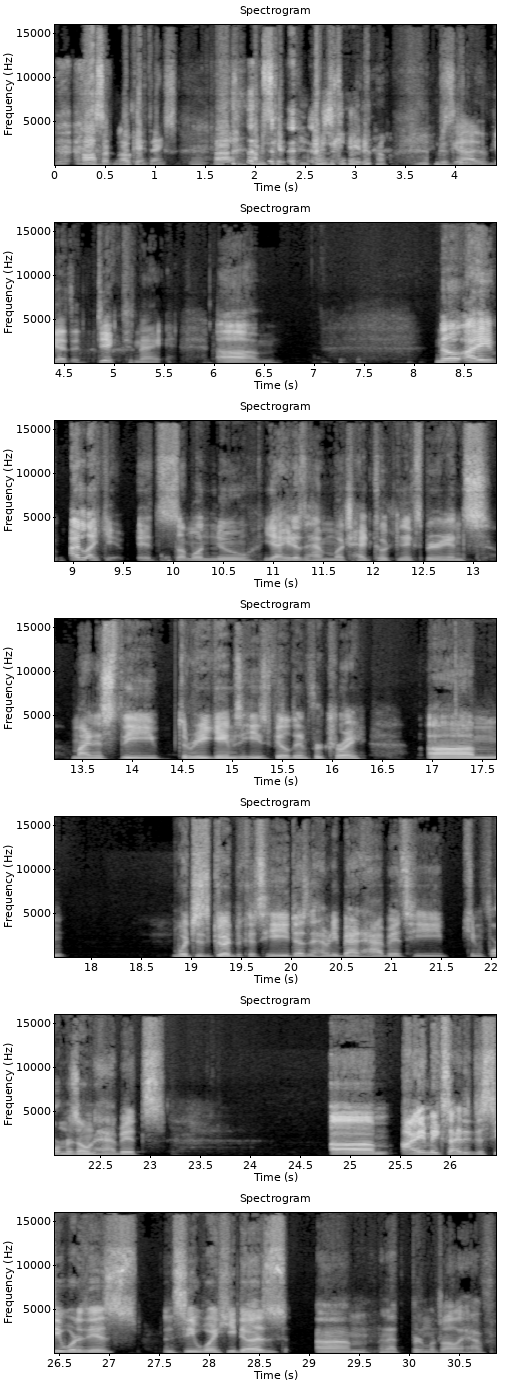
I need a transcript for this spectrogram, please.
Awesome. Okay, thanks. Uh, I'm just kidding. I'm just kidding. Earl. I'm just God, kidding. this guy's a dick tonight. Um, no, I I like it. It's someone new. Yeah, he doesn't have much head coaching experience, minus the three games he's filled in for Troy. Um, which is good because he doesn't have any bad habits. He can form his own habits. Um, I am excited to see what it is and see what he does. Um, and that's pretty much all I have.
